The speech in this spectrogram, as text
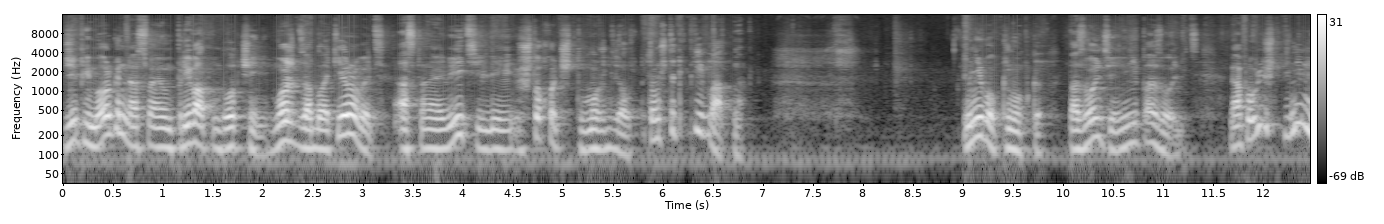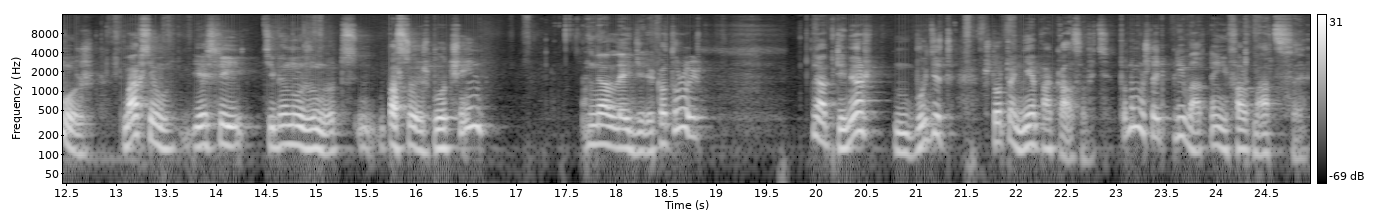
JP Morgan на своем приватном блокчейне может заблокировать, остановить или что хочет, может делать, потому что это приватно. У него кнопка «позволить» или «не позволить». На публичном ты не можешь. Максимум, если тебе нужен, вот, построишь блокчейн на леджере, который, например, будет что-то не показывать, потому что это приватная информация.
